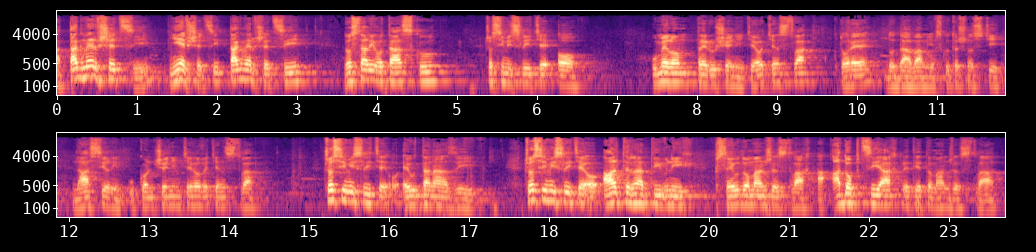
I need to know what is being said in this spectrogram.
A takmer všetci, nie všetci, takmer všetci dostali otázku, čo si myslíte o umelom prerušení tehotenstva, ktoré, dodávam, je v skutočnosti násilným ukončením tehovetenstva. Čo si myslíte o eutanázii? Čo si myslíte o alternatívnych pseudomanželstvách a adopciách pre tieto manželstvá?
